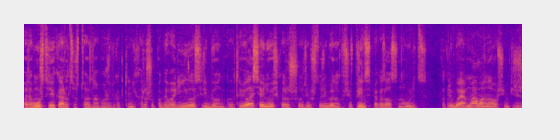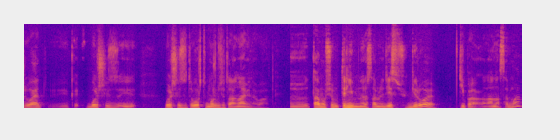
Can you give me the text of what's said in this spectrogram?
потому что ей кажется, что она, может быть, как-то нехорошо поговорила с ребенком, как-то вела себя не очень хорошо, типа, что ребенок вообще, в принципе, оказался на улице. Как любая мама, она, общем, переживает, и больше из-за больше из того, что, может быть, это она виновата. Э, там, в общем, три, на самом деле, действующих героя. Типа она сама,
